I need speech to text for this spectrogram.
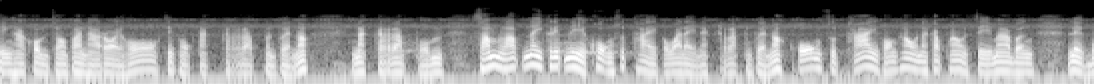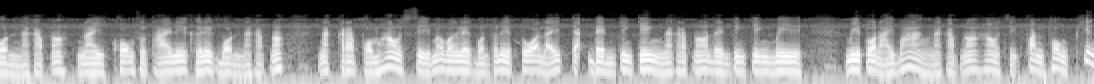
สิงหาคม 2566นะครับเพื่อนเพื่อนเนาะนะครับผม สำหรับในคลิปนี้โค้งสุดท้ายก็ว่าได้นะครับเพื่อนๆเนาะโค้งสุดท้ายของเฮานะครับเฮาเสมาเบิงเลขบนนะครับเนาะในโค้งสุดท้ายนี้คือเลขบนนะครับเนาะนะครับผมเฮ้าสีมาเบิงเลขบนตัวนี้ตัวไหนจะเด่นจริง ๆ นะครับเนาะเด่นจริง ๆ มี มีตัวไหนบ้างนะครับเนาะเฮาสีฟันธงเพียง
